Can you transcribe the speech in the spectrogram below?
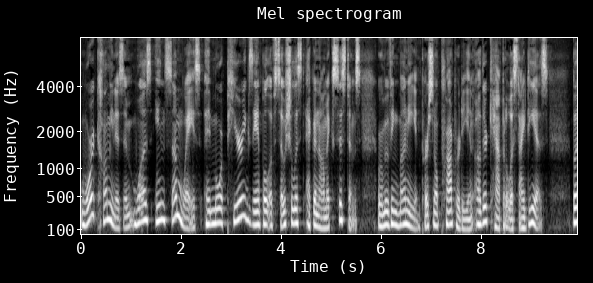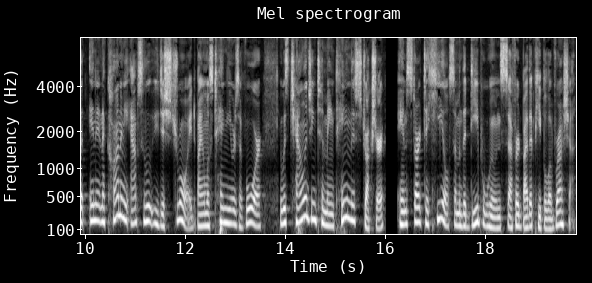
war communism was in some ways a more pure example of socialist economic systems, removing money and personal property and other capitalist ideas. But in an economy absolutely destroyed by almost 10 years of war, it was challenging to maintain this structure and start to heal some of the deep wounds suffered by the people of Russia.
